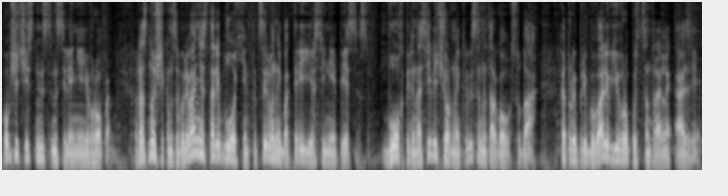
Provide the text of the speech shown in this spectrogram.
общей численности населения Европы. Разносчиком заболевания стали блохи, инфицированные бактерией Yersinia pestis. Блох переносили черные крысы на торговых судах, которые прибывали в Европу из Центральной Азии.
